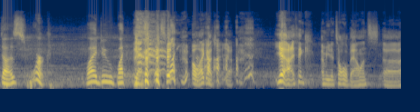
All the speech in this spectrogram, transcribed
does work? Why do what? Yes. oh, I got you. Yeah. Yeah, I think, I mean, it's all a balance. Uh,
